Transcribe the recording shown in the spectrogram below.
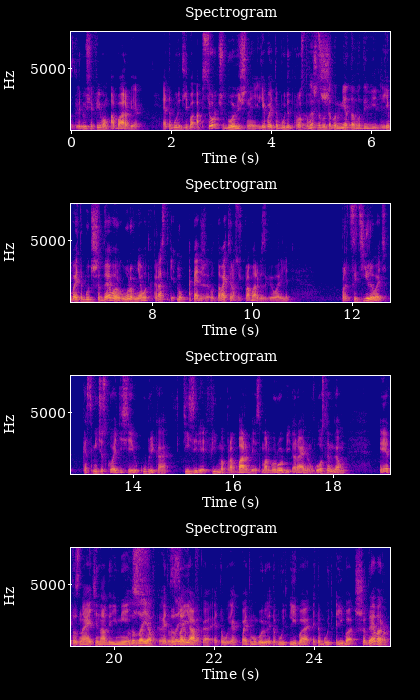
с грядущим фильмом о Барби. Это будет либо абсурд чудовищный, либо это будет просто... Знаешь, вот это будет ш- такой мета-водевиль. Либо это будет шедевр уровня вот как раз-таки... Ну, опять же, вот давайте, раз уж про Барби заговорили, процитировать космическую Одиссею Кубрика в тизере фильма про Барби с Марго Робби и Райаном Гослингом, это, знаете, надо иметь... Это заявка, Это, это заявка. заявка. Это, я поэтому говорю, это будет либо, это будет либо шедевр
